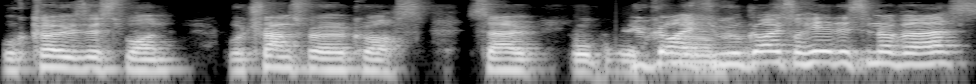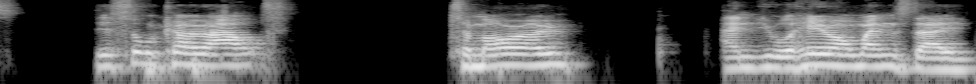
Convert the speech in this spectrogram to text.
we'll close this one. We'll transfer across. So you guys, you guys will hear this in a verse. This will go out tomorrow, and you will hear on Wednesday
